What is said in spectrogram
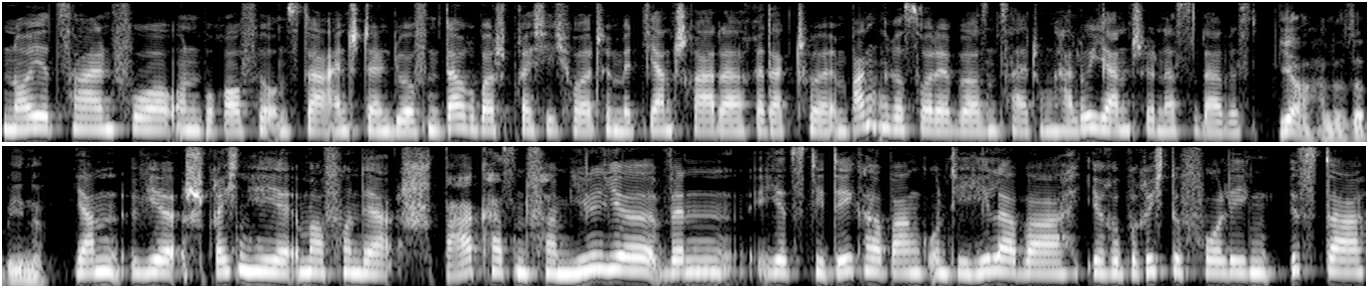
neue Zahlen vor und worauf wir uns da einstellen dürfen. Darüber spreche ich heute mit Jan Schrader, Redakteur im Bankenressort der Börsenzeitung. Hallo Jan, schön, dass du da bist. Ja, hallo Sabine. Jan, wir sprechen hier ja immer von der Sparkassenfamilie. Wenn jetzt die DK Bank und die Helabar ihre Berichte vorlegen, ist da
